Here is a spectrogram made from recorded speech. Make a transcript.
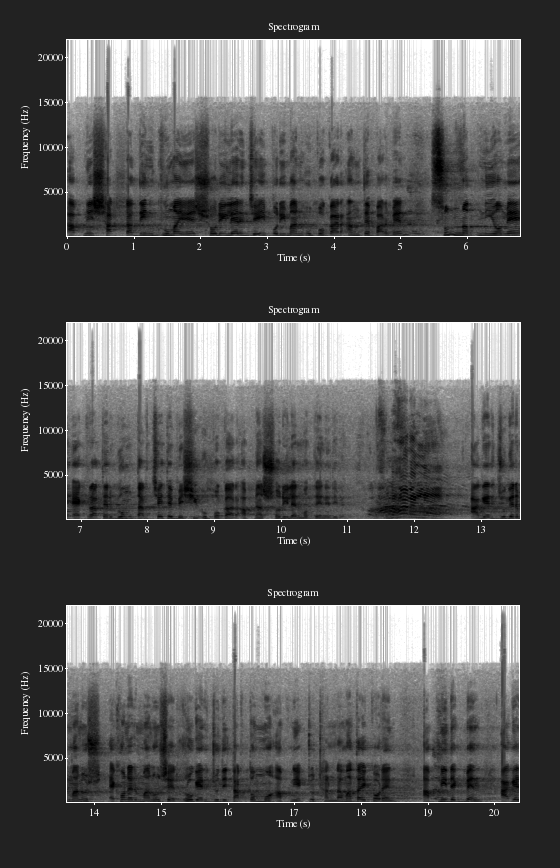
আপনি সাতটা দিন ঘুমায়ে শরীরের যেই পরিমাণ উপকার আনতে পারবেন সুন্নত নিয়মে এক রাতের ঘুম তার চাইতে বেশি উপকার আপনার শরীরের মধ্যে এনে দিবেন আগের যুগের মানুষ এখনের মানুষের রোগের যদি তারতম্য আপনি একটু ঠান্ডা মাথায় করেন আপনি দেখবেন আগের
